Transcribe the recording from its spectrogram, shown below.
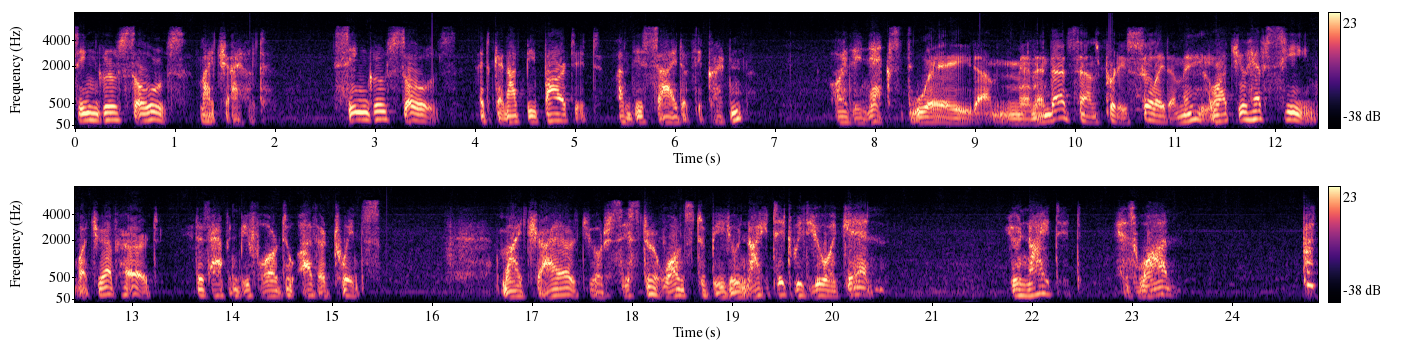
single souls, my child. Single souls that cannot be parted on this side of the curtain or the next. Wait a minute. That sounds pretty silly to me. What you have seen, what you have heard, it has happened before to other twins. My child, your sister wants to be united with you again. United as one. But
